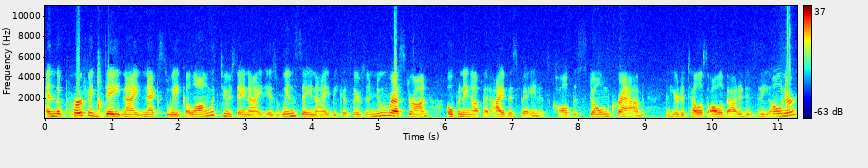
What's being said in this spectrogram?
and the perfect date night next week, along with Tuesday night, is Wednesday night because there's a new restaurant opening up at Ibis Bay, and it's called the Stoned Crab. And here to tell us all about it is the owner,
